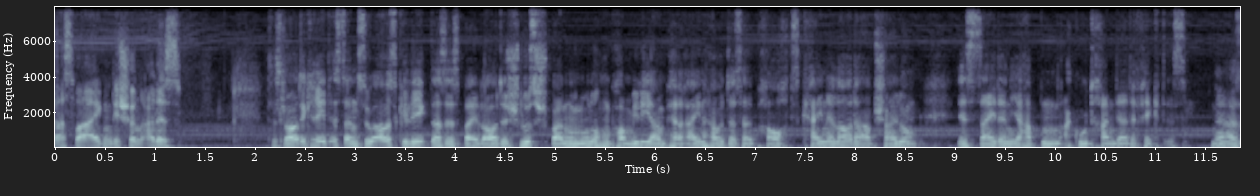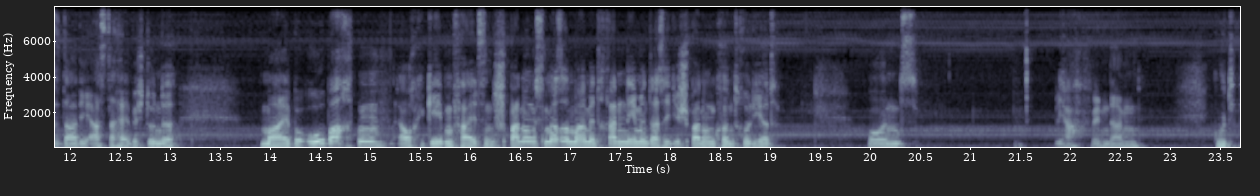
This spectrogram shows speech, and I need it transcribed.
Das war eigentlich schon alles. Das Ladegerät ist dann so ausgelegt, dass es bei Ladeschlussspannung nur noch ein paar Milliampere reinhaut, deshalb braucht es keine Ladeabschaltung, es sei denn, ihr habt einen Akku dran, der defekt ist. Ne, also da die erste halbe Stunde mal beobachten, auch gegebenenfalls ein Spannungsmesser mal mit rannehmen, dass ihr die Spannung kontrolliert. Und ja, wenn dann gut,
